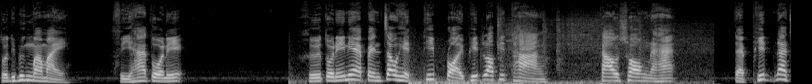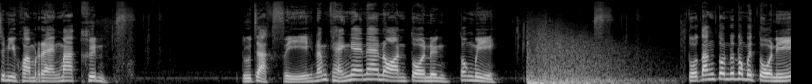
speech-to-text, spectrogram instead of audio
ตัวที่เพิ่งมาใหม่สี่ห้าตัวนี้ คือตัวนี้เนี่ยเป็นเจ้าเห็ดที่ปล่อยพิษรอบทิศทาง เก้าช่องนะฮะ แต่พิษน่าจะมีความแรงมากขึ้น ดูจากสีน้ำแข็งเนี่ยแน่นอนตัวหนึ่งต้องมี ตัวตั้งต้นก็ต้องเป็นตัวนี้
